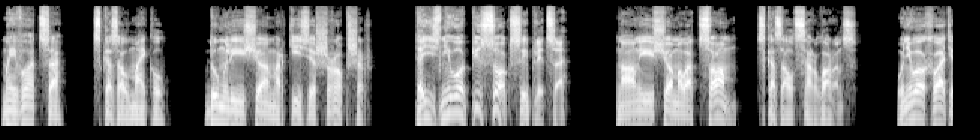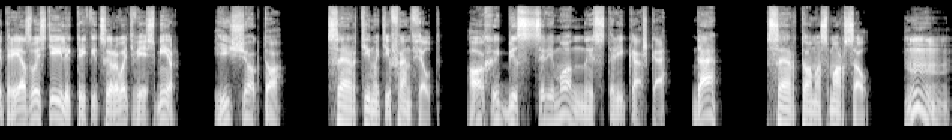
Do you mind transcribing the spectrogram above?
«Моего отца», — сказал Майкл. «Думали еще о маркизе Шропшир». «Да из него песок сыплется». «Но он еще молодцом», — сказал сэр Лоренс. «У него хватит резвости электрифицировать весь мир». «Еще кто?» «Сэр Тимоти Фэнфилд». «Ох и бесцеремонный старикашка». «Да?» «Сэр Томас Морсел». «Хм...»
